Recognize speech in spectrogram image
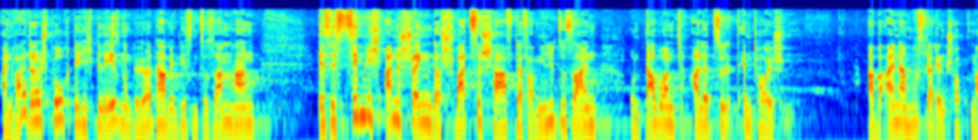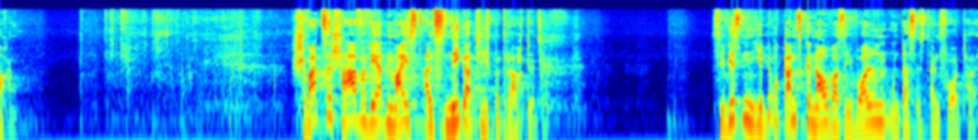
Ein weiterer Spruch, den ich gelesen und gehört habe in diesem Zusammenhang, es ist ziemlich anstrengend, das schwarze Schaf der Familie zu sein und dauernd alle zu enttäuschen. Aber einer muss ja den Job machen. Schwarze Schafe werden meist als negativ betrachtet. Sie wissen jedoch ganz genau, was sie wollen und das ist ein Vorteil.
